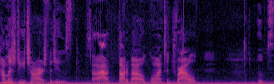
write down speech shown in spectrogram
how much do you charge for juice? So I thought about going to Drought. Oops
